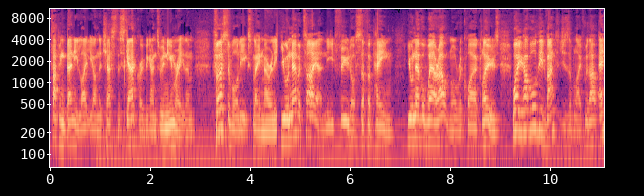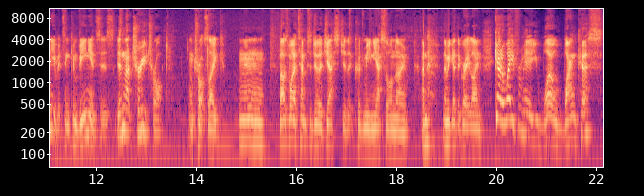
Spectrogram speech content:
Tapping Benny lightly on the chest, the Scarecrow began to enumerate them. First of all, he explained merrily, you will never tire, need food, or suffer pain. You will never wear out nor require clothes. Why, you have all the advantages of life without any of its inconveniences. Isn't that true, Trot? And Trot's like, Mm. That was my attempt to do a gesture that could mean yes or no. And then we get the great line, Get away from here, you wild wankus!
